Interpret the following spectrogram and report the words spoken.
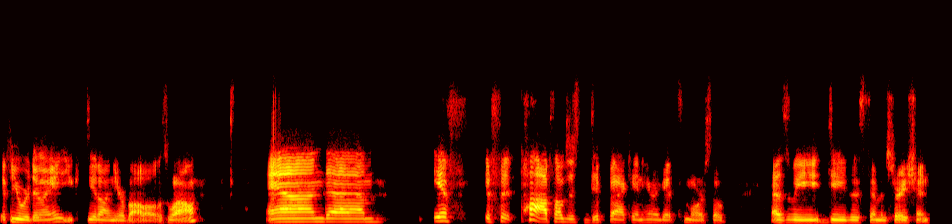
if you were doing it, you can see it on your bottle as well. And um, if if it pops, I'll just dip back in here and get some more soap as we do this demonstration.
